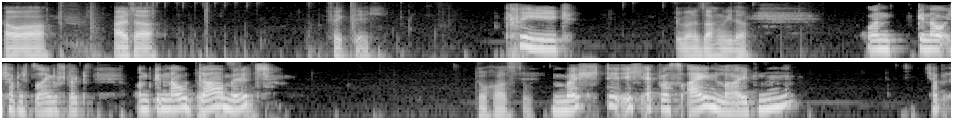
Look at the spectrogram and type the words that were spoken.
Aber, Alter. Fick dich. Krieg. Will meine Sachen wieder. Und genau, ich habe nichts eingesteckt. Und genau Doch, damit Doch hast du. möchte ich etwas einleiten. Ich habe,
